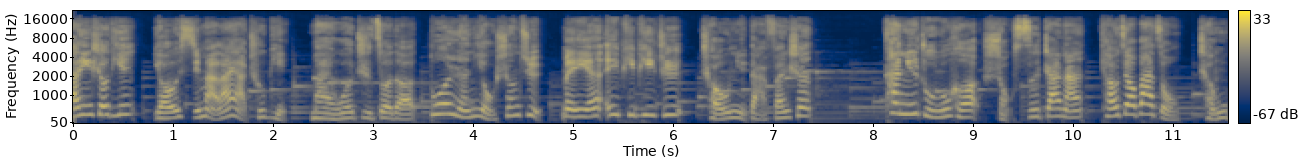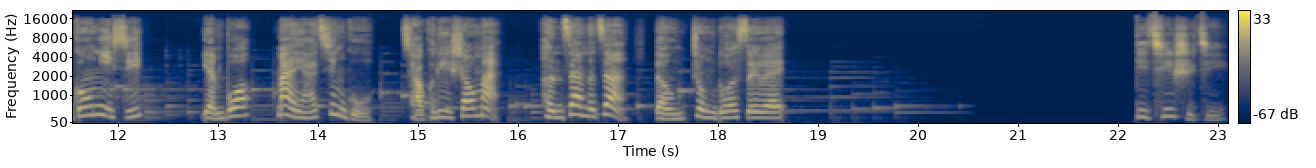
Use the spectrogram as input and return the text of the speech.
欢迎收听由喜马拉雅出品、麦窝制作的多人有声剧《美颜 A P P 之丑女大翻身》，看女主如何手撕渣男、调教霸总、成功逆袭。演播：麦芽庆谷、巧克力烧麦、很赞的赞等众多 C V。第七十集，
